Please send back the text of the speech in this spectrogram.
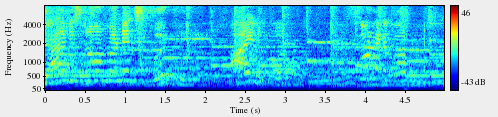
Visit on my next birthday. I will a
